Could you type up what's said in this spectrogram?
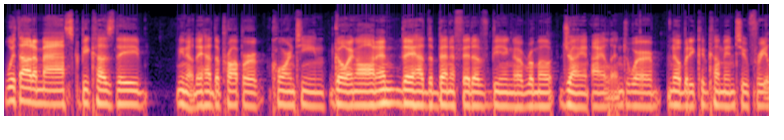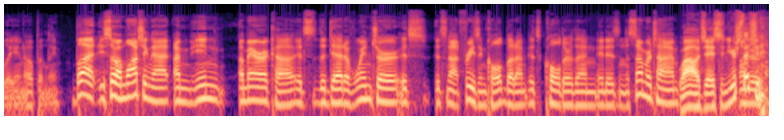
without a mask because they you know they had the proper quarantine going on and they had the benefit of being a remote giant island where nobody could come into freely and openly. But so i'm watching that. I'm in america. It's the dead of winter. It's it's not freezing cold but I'm, it's colder than it is in the summertime. Wow, Jason, you're such a,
